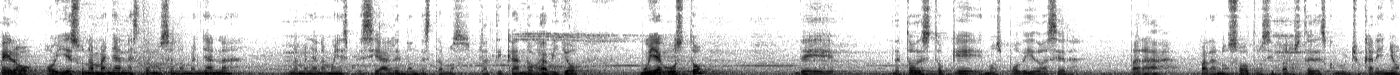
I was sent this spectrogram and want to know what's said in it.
Pero hoy es una mañana, estamos en la mañana, una mañana muy especial en donde estamos platicando Gaby y yo muy a gusto de, de todo esto que hemos podido hacer para, para nosotros y para ustedes con mucho cariño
